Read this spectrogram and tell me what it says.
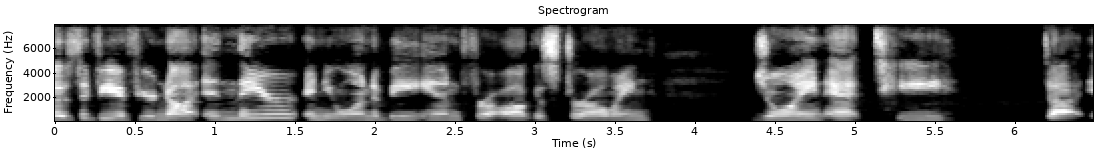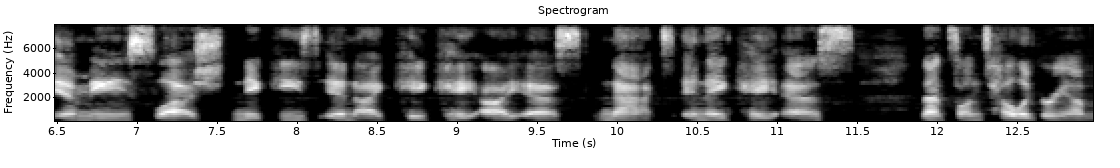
those of you if you're not in there and you want to be in for august drawing join at t.me slash nikki's n-i-k-k-i-s nax n-a-k-s that's on telegram.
